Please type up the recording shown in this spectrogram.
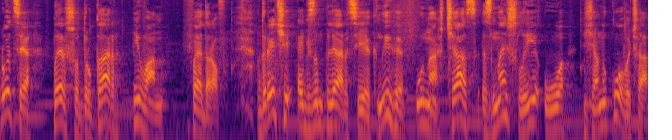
році першодрукар Іван Федоров. До речі, екземпляр цієї книги у наш час знайшли у Януковича.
